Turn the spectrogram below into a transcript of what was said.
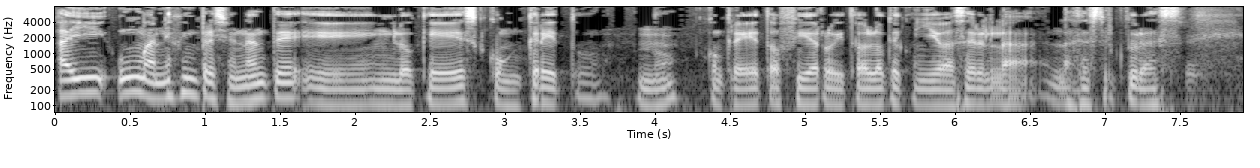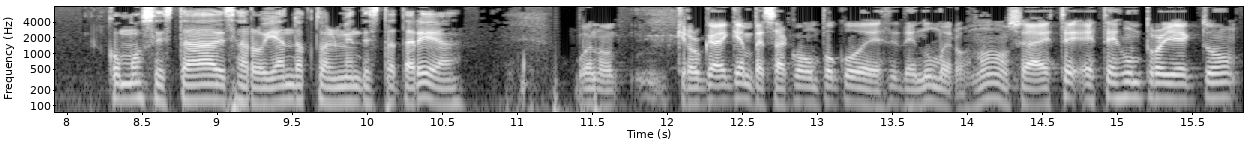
Hay un manejo impresionante en lo que es concreto, ¿no? Concreto, fierro y todo lo que conlleva hacer las estructuras. ¿Cómo se está desarrollando actualmente esta tarea? Bueno, creo que hay que empezar con un poco de, de números, ¿no? O sea, este, este es un proyecto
